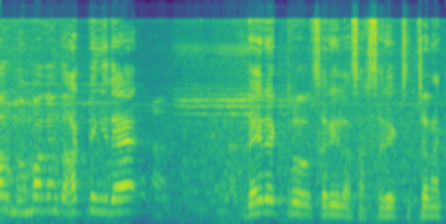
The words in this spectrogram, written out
ಅವ್ರ ಮೊಮ್ಮಗಂದು ಆಕ್ಟಿಂಗ್ ಇದೆ. ಡೈರೆಕ್ಟ್ರು ಸರಿ ಇಲ್ಲ ಸರ್ ಸರಿಯಾಗಿ ಚೆನ್ನಾಗಿ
